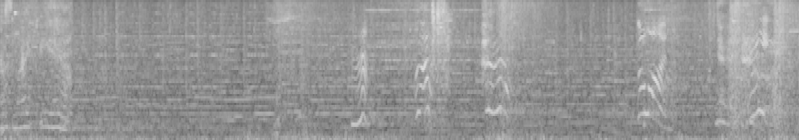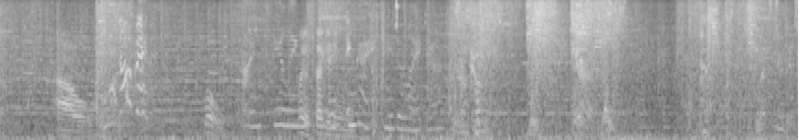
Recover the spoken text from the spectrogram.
This might be it. Go hmm. Ow. Stop it! Whoa. I'm feeling... Wait, it's not I think I need to lie down. I'm coming. Let's do this.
